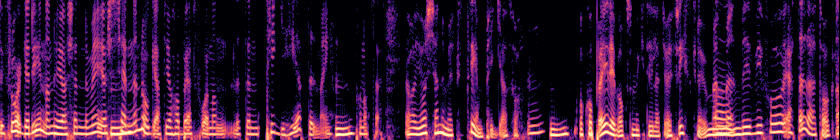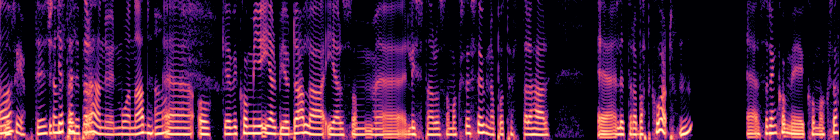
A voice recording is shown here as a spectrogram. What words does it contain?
du frågade ju innan hur jag kände mig. Jag Mm. känner nog att jag har börjat få någon liten pigghet i mig Mm. på något sätt. Ja, jag känner mig extremt pigg alltså. Mm. Mm. Och kopplar ju det också mycket till att jag är frisk nu. Men, Ja. men vi, vi får äta det där ett tag Ja. och se. Det Vi ska testa bra. det här nu en månad Ja. eh, och eh, vi kommer ju erbjuda alla er som eh, lyssnar och som också är sugna på att testa det här en liten rabattkod. Eh, så den kommer ju komma också.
